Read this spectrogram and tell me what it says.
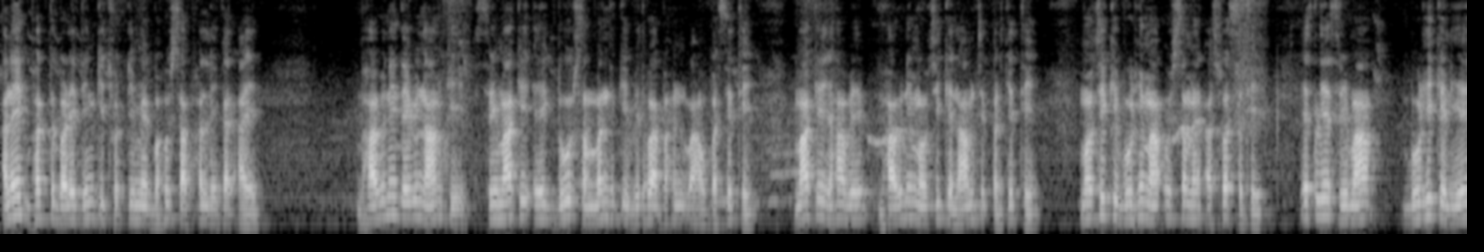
अनेक भक्त बड़े दिन की छुट्टी में बहुत सा फल लेकर आए। भाविनी देवी नाम की श्री माँ की एक दूर संबंध की विधवा बहन वहाँ उपस्थित थी। माँ के यहाँ वे भावनी मौसी के नाम से परिचित थी। मौसी की बूढ़ी माँ उस समय अस्वस्थ थी। इसलिए श्री माँ बूढ़ी के लिए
